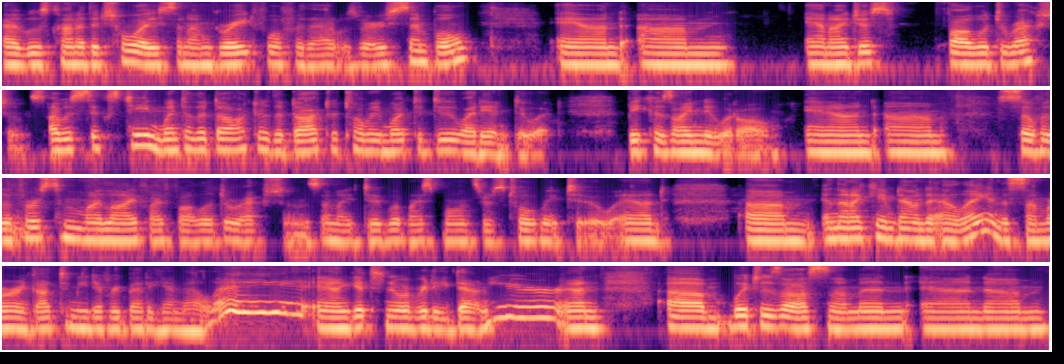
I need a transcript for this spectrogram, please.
It was kind of the choice. And I'm grateful for that. It was very simple. And, um, and I just follow directions. I was 16, went to the doctor. The doctor told me what to do. I didn't do it because I knew it all. And um, so for the first time in my life, I followed directions and I did what my sponsors told me to. And um, and then I came down to LA in the summer and got to meet everybody in LA and get to know everybody down here, and um, which is awesome. And and um,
